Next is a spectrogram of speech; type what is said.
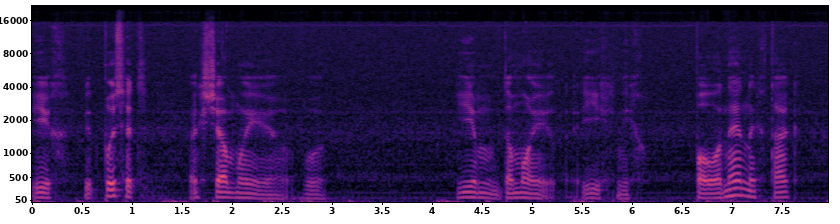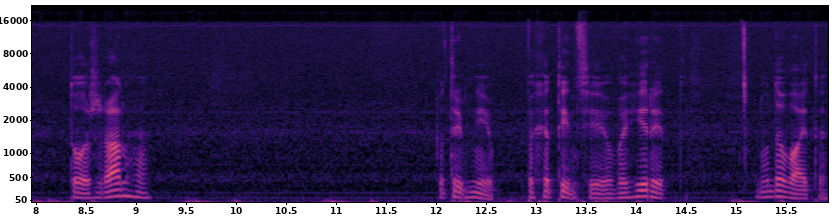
Їх відпустять, якщо ми в їм дамо їхніх полонених, так, того ж ранга. Потрібні пехотинці вагіри. Ну давайте.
